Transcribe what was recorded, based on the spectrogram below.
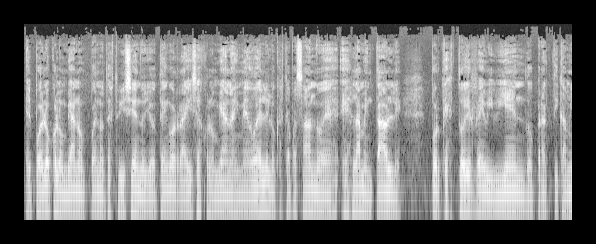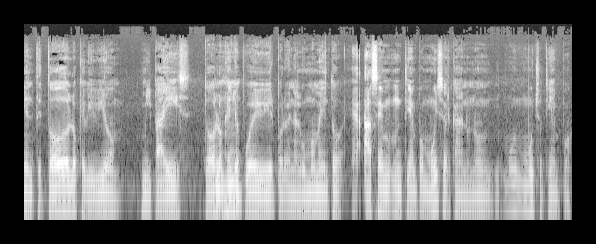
el pueblo colombiano, bueno, te estoy diciendo, yo tengo raíces colombianas y me duele lo que está pasando, es, es lamentable, porque estoy reviviendo prácticamente todo lo que vivió mi país, todo lo que yo pude vivir por, en algún momento hace un tiempo muy cercano, no mucho tiempo.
